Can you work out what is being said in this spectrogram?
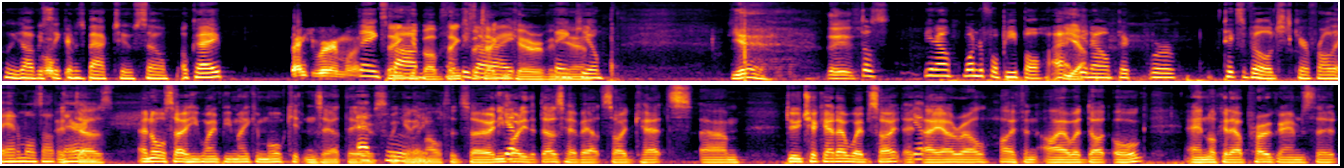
who he obviously Okay. comes back to. So okay, Thank you very much. thanks, Thank you, Bob. Bob. Hope Thanks for taking right. care of him, Thank yeah. you. Yeah. There's, Those, you know, wonderful people. I, Yeah. You know, they're, we're takes a village to care for all the animals out It there. It does. And also, he won't be making more kittens out there if we get him altered. So, anybody Yep. that does have outside cats, um, do check out our website at Yep. arl-iowa.org and look at our programs that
